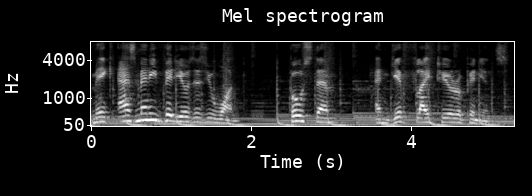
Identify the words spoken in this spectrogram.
Make as many videos as you want, post them, and give flight to your opinions.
